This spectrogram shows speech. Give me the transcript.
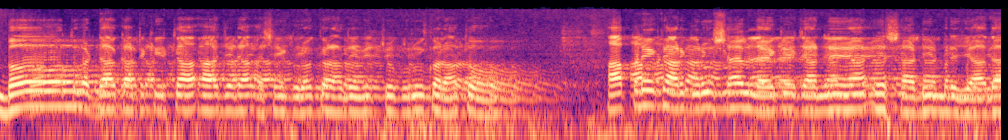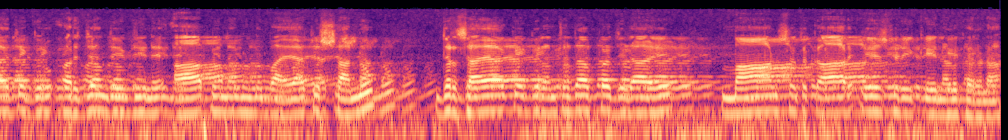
ਬਹੁਤ ਵੱਡਾ ਕੱਟ ਕੀਤਾ ਆ ਜਿਹੜਾ ਅਸੀਂ ਗੁਰੂ ਘਰਾਂ ਦੇ ਵਿੱਚੋਂ, ਗੁਰੂ ਘਰਾਂ ਤੋਂ ਆਪਣੇ ਘਰ ਗੁਰੂ ਸਾਹਿਬ ਲੈ ਕੇ ਜਾਂਦੇ ਆ। ਇਹ ਸਾਡੀ ਮਰਜ਼ਾਦਾ ਤੇ ਗੁਰੂ ਅਰਜਨ ਦੇਵ ਜੀ ਨੇ ਆਪ ਇਹਨਾਂ ਨੂੰ ਨਿਭਾਇਆ ਤੇ ਸਾਨੂੰ ਦਰਸਾਇਆ ਕਿ ਗ੍ਰੰਥ ਦਾ ਪਰ ਜਿਹੜਾ ਹੈ ਮਾਣ ਸਤਕਾਰ ਇਸ ਤਰੀਕੇ ਨਾਲ ਕਰਨਾ।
